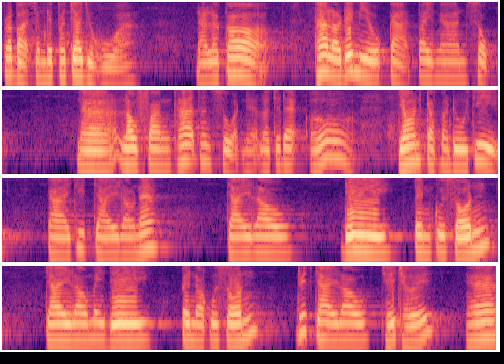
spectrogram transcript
พระบาทสมเด็จพระเจ้าอยู่หัวนะแล้วก็ ถ้าเราได้มีโอกาสไปงานศพนะเราฟังพระท่านสวดเนี่ย เราจะได้ เออ ย้อนกลับมาดูที่กายที่ใจเรานะ ใจเราดีเป็นกุศล ใจเราไม่ดี เป็นอกุศลหรือใจเราเฉยๆนะ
